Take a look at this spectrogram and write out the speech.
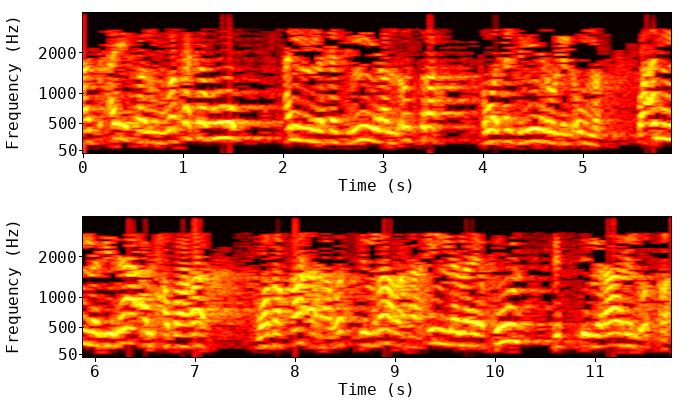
قد أيقنوا وكتبوا أن تدمير الأسرة هو تدمير للأمة وأن بناء الحضارات وبقائها واستمرارها إنما يكون باستمرار الأسرة.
